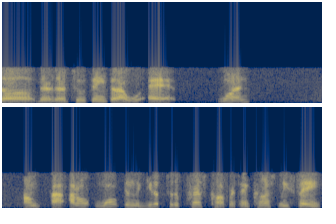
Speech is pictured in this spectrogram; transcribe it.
uh, there there are two things that I will add. One, I'm, I I don't want them to get up to the press conference and constantly say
